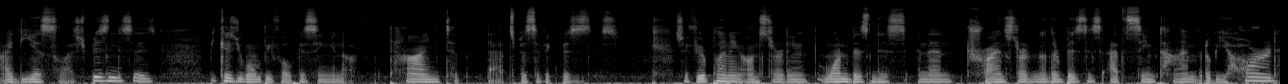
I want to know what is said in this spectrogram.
ideas slash businesses because you won't be focusing enough time to that specific business. So if you're planning on starting one business and then try and start another business at the same time, it'll be hard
